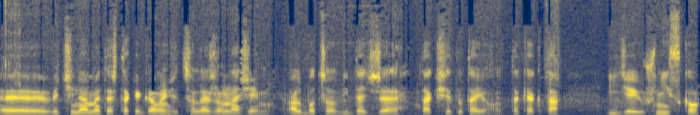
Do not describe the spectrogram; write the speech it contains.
Yy, wycinamy też takie gałęzie, co leżą na ziemi. Albo co widać, że tak się tutaj, o, tak jak ta idzie już nisko,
